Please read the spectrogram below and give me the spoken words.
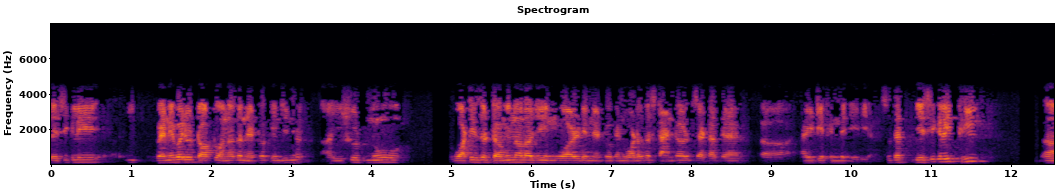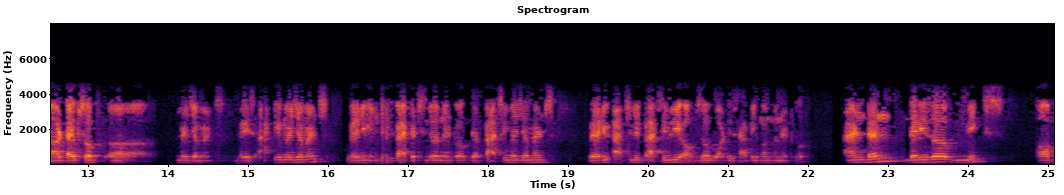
basically whenever you talk to another network engineer, uh, you should know what is the terminology involved in network and what are the standards that are there uh, IETF in the area. So that basically three types of uh, measurements. There is active measurements where you inject packets into the network. There are passive measurements where you actually passively observe what is happening on the network. And then there is a mix of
